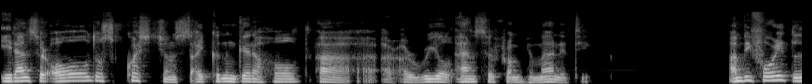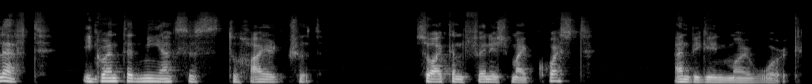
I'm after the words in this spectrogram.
it answered all those questions I couldn't get a hold uh, a, a real answer from humanity. And before it left, it granted me access to higher truth so I can finish my quest and begin my work.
